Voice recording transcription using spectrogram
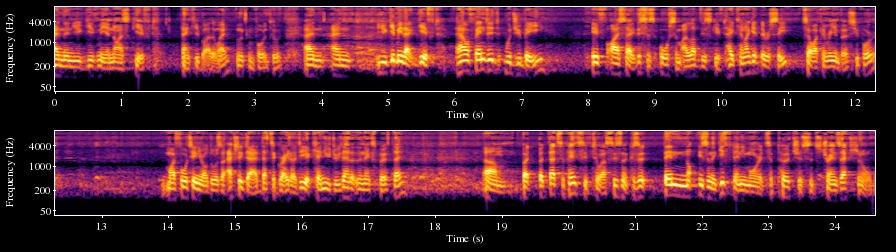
and then you give me a nice gift. Thank you, by the way. Looking forward to it. And, and you give me that gift. How offended would you be if I say, This is awesome, I love this gift, hey, can I get the receipt so I can reimburse you for it? My 14 year old daughter's like, Actually, Dad, that's a great idea. Can you do that at the next birthday? Um, but, but that's offensive to us, isn't it? Because it then not, isn't a gift anymore, it's a purchase, it's transactional.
